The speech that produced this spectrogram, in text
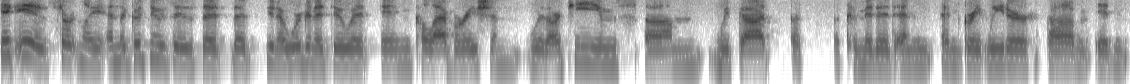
It is certainly, and the good news is that that you know we're going to do it in collaboration with our teams. Um, we've got a, a, committed and and great leader um, in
